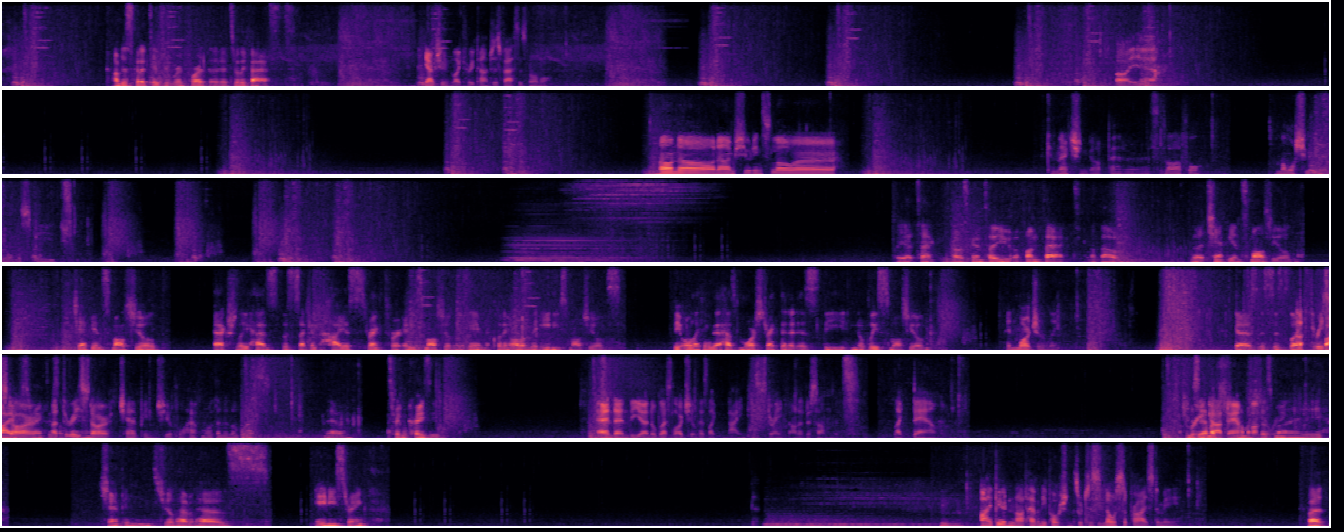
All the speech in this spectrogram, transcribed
I'm just gonna take your word for it that it's really fast. Yeah, I'm shooting like three times as fast as normal. Oh yeah. Oh no, now I'm shooting slower. Connection got better. This is awful. I'm almost shooting at normal speeds. But yeah, Tech, I was gonna tell you a fun fact about the champion small shield. Champion small shield actually has the second highest strength for any small shield in the game, including all of the 80 small shields. The only thing that has more strength in it is the Noblesse small shield. And marginally. Yeah, it's, it's, it's like a three star a something. three star champion shield will have more than a noblesse. Yeah, it's freaking crazy. And then the uh, noblesse large shield has like 90 strength on it or something. It's like damn. Let me Pretty see, how much, how much does ring. my champion shield have? It has 80 strength. Hmm. I appear to not have any potions, which is no surprise to me. But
